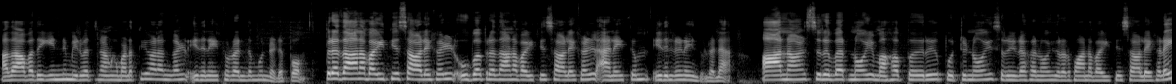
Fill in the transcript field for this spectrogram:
அதாவது இன்னும் இருபத்தி நான்கு மடத்தியாளங்கள் இதனை தொடர்ந்து முன்னெடுப்போம். பிரதான வைத்தியசாலைகள் உப பிரதான வைத்தியசாலைகள் அனைத்தும் இதில் இணைந்துள்ளன. ஆனால் சிறுவர் நோய் மகப்பேறு புற்றுநோய் சிறுநீரக நோய் தொடர்பான வைத்தியசாலைகளை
